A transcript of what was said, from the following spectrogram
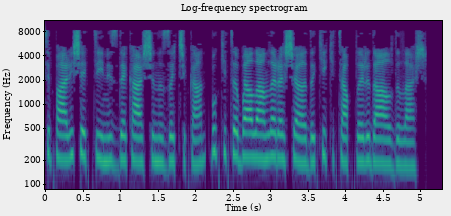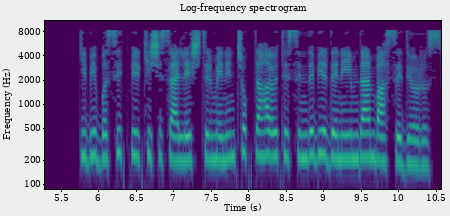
sipariş ettiğinizde karşınıza çıkan, bu kitabı alanlar aşağıdaki kitapları da aldılar gibi basit bir kişiselleştirmenin çok daha ötesinde bir deneyimden bahsediyoruz.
